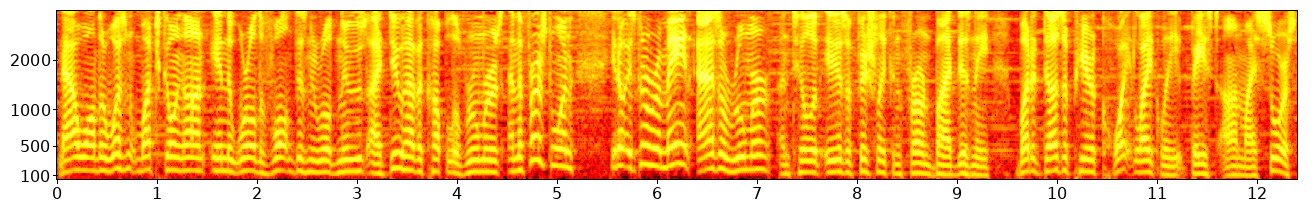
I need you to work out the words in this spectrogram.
Now, while there wasn't much going on in the world of Walt Disney World news, I do have a couple of rumors, and the first one, you know, is going to remain as a rumor until it is officially confirmed by Disney, but it does appear quite likely based on my source,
